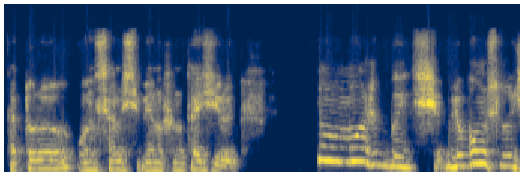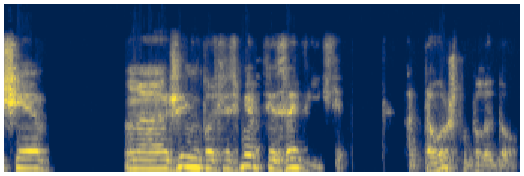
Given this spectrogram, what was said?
которую он сам себе нафантазирует. Ну, может быть, в любом случае э, жизнь после смерти зависит от того, что было до.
